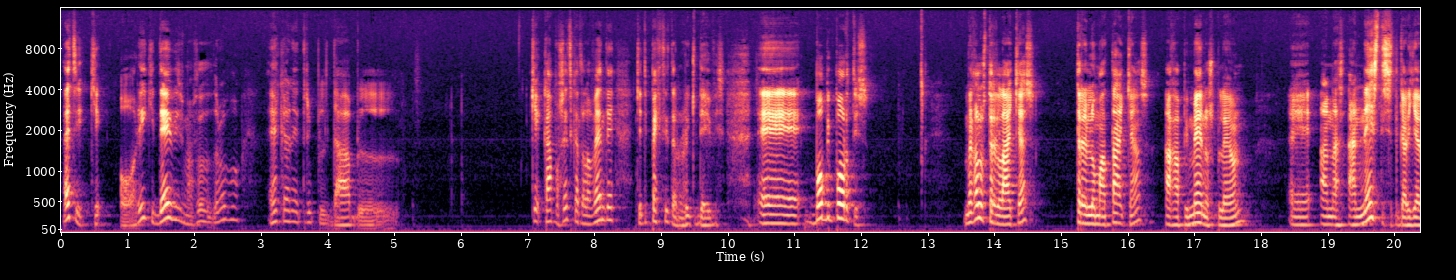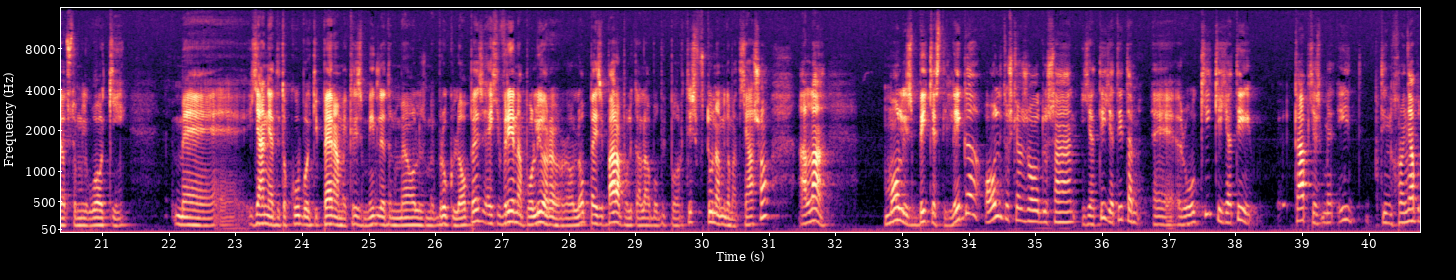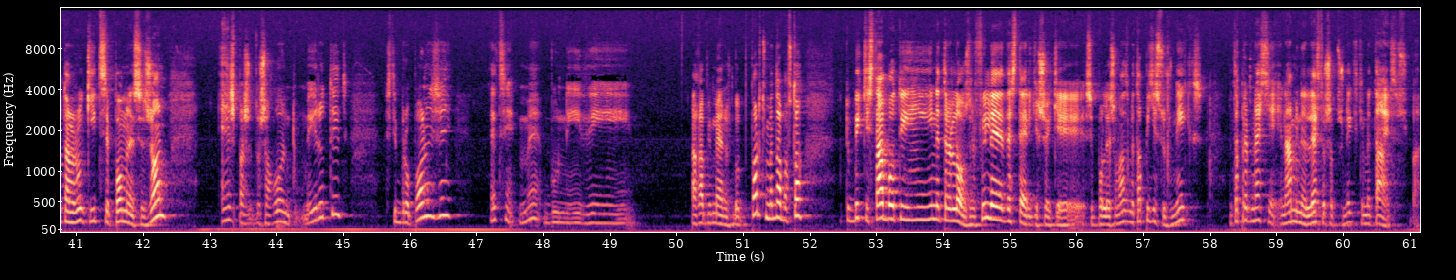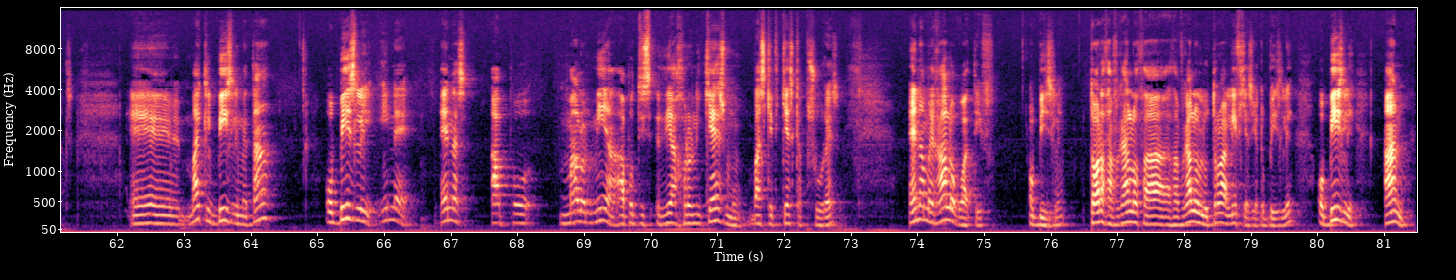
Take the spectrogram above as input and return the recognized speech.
Έτσι. Και ο Ρίκι Ντέιβις με αυτόν τον τρόπο έκανε triple double. Και κάπως έτσι καταλαβαίνετε και τι παίχτη ήταν ο Ρίκι Ντέιβις. Μπόμπι Πόρτις. Μεγάλος τρελάκιας, τρελοματάκιας, αγαπημένος πλέον. Ε, ανέστησε την καριέρα του στο Milwaukee με Γιάννη Αντιτοκούμπο εκεί πέρα, με Chris Middleton, με όλους, με Brook Lopez. Έχει βρει ένα πολύ ωραίο ρόλο, παίζει πάρα πολύ καλό από Bobby Portis, φτού να μην το ματιάσω, αλλά μόλις μπήκε στη λίγα όλοι το σκιαζόντουσαν γιατί, γιατί ήταν ε, rookie και γιατί κάποιες, ή την χρονιά που ήταν rookie ή τις επόμενες σεζόν έσπασε το σαγόνι του Μύρωτιτ στην προπόνηση έτσι με μπουνίδι αγαπημένος Bobby Portis μετά από αυτό του μπήκε στάμπο ότι είναι τρελός ρε φίλε δεν στέργησε και σε πολλές ομάδες. Μετά πήγε στους Knicks. Μετά πρέπει να, έχει, να μείνει ελεύθερος από τους Knicks και μετά ήρθε στους Bucks. Μάικλ Μπίζλι μετά. Ο Μπίζλι είναι ένας από μάλλον μία από τις διαχρονικές μου μπασκετικές καψούρες. Ένα μεγάλο what if ο Μπίζλι τώρα θα βγάλω, θα, θα βγάλω λουτρό αλήθειας για τον Μπίζλι ο Μπίζλι αν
